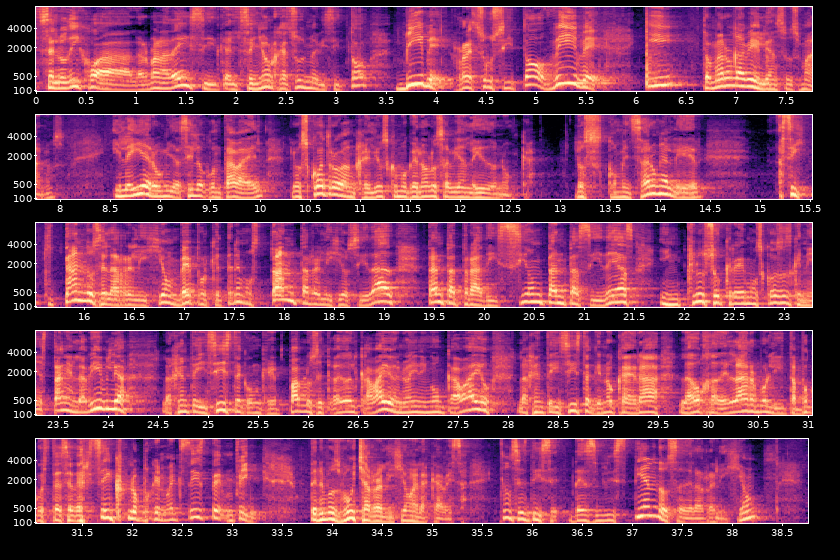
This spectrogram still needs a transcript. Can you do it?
se lo dijo a la hermana Daisy, que el Señor Jesús me visitó, vive, resucitó, vive. Y tomaron la Biblia en sus manos y leyeron, y así lo contaba él, los cuatro evangelios como que no los habían leído nunca. Los comenzaron a leer así, quitándose la religión, ¿ve? Porque tenemos tanta religiosidad, tanta tradición, tantas ideas, incluso creemos cosas que ni están en la Biblia. La gente insiste con que Pablo se cayó del caballo y no hay ningún caballo. La gente insiste que no caerá la hoja del árbol y tampoco está ese versículo porque no existe. En fin, tenemos mucha religión en la cabeza. Entonces dice, desvistiéndose de la religión,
